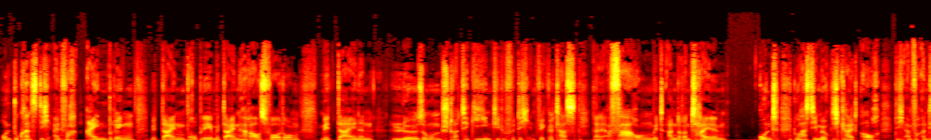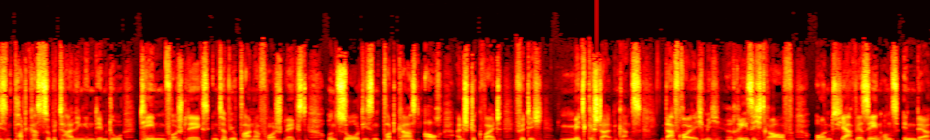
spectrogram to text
und du kannst dich einfach einbringen mit deinen Problemen, mit deinen Herausforderungen, mit deinen Lösungen und Strategien, die du für dich entwickelt hast, deine Erfahrungen mit anderen teilen. Und du hast die Möglichkeit auch, dich einfach an diesem Podcast zu beteiligen, indem du Themen vorschlägst, Interviewpartner vorschlägst und so diesen Podcast auch ein Stück weit für dich mitgestalten kannst. Da freue ich mich riesig drauf und ja, wir sehen uns in der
